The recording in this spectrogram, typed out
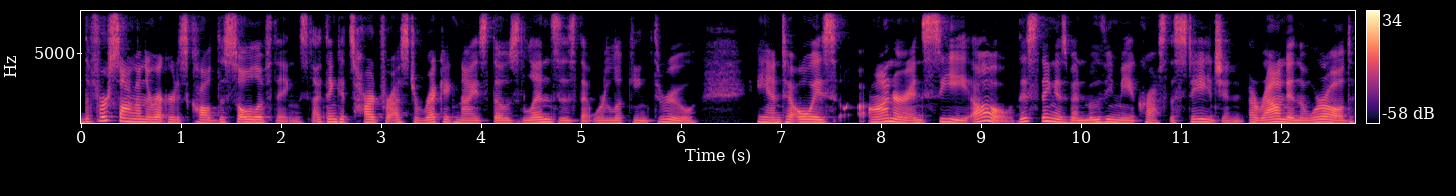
The first song on the record is called The Soul of Things. I think it's hard for us to recognize those lenses that we're looking through and to always honor and see, oh, this thing has been moving me across the stage and around in the world.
